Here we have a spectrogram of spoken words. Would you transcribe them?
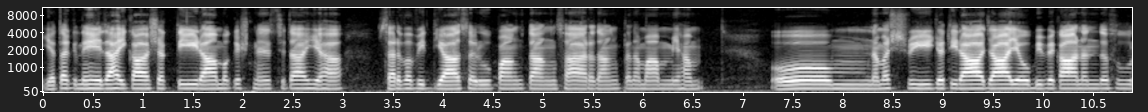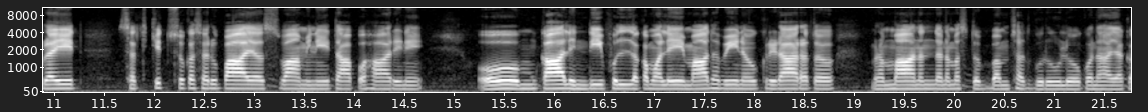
यतग्नेदायिका शक्ति रामकृष्णस्थिता ह्यः सर्वविद्यास्वरूपां तां शारदां प्रणमाम्यहम्। ॐ नमः श्रीजतिराजाय विवेकानन्दसूरयेत् सच्चित्सुखस्वरूपाय स्वामिने तापहारिणे ॐ कालिन्दीफुल्लकमले माधवेन क्रीडारत ब्रह्मानन्दनमस्तुभ्यं सद्गुरुलोकनायक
